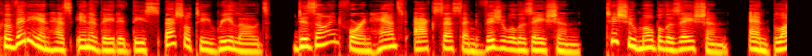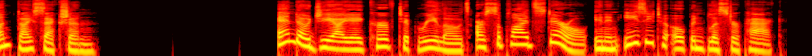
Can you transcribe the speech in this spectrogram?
Covidien has innovated these specialty reloads designed for enhanced access and visualization, tissue mobilization, and blunt dissection. Endo-GIA curved tip reloads are supplied sterile in an easy-to-open blister pack.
